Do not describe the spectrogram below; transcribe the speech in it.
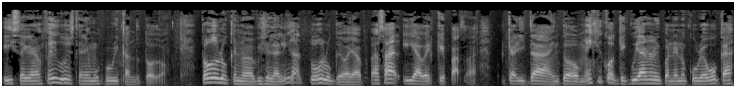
Instagram, Facebook, estaremos publicando todo. Todo lo que nos avise la liga, todo lo que vaya a pasar y a ver qué pasa. Porque ahorita en todo México hay que cuidarnos y ponernos cubreboca.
